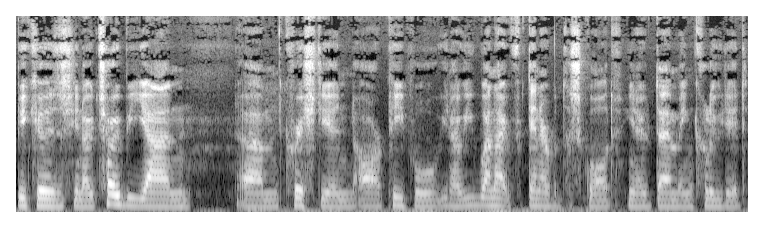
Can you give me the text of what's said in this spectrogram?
Because, you know, Toby Jan um, Christian are people, you know, he went out for dinner with the squad, you know, them included.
